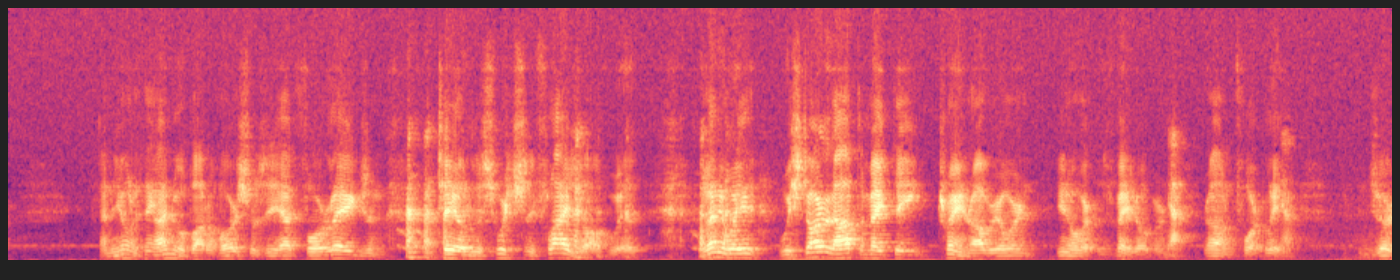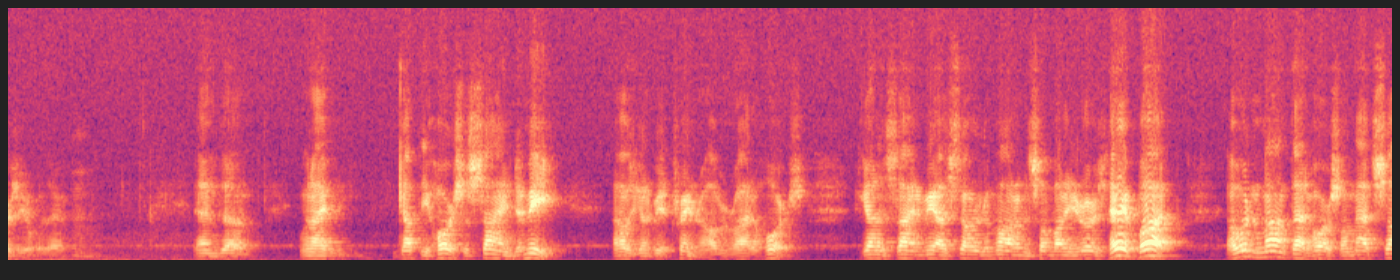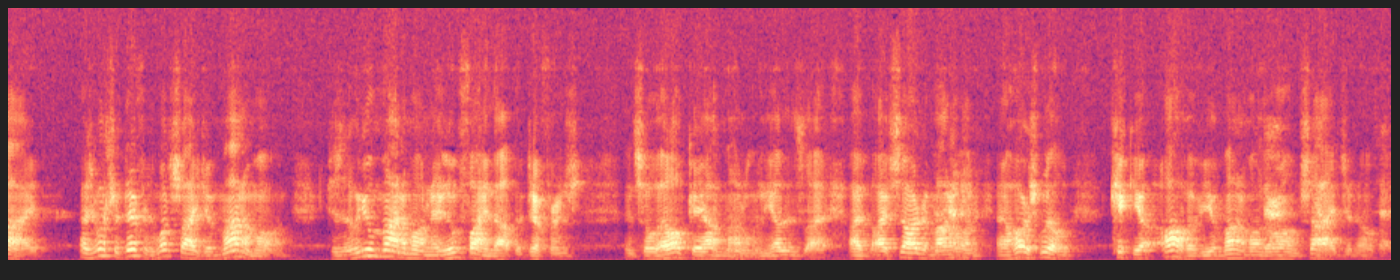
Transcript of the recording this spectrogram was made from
And the only thing I knew about a horse was he had four legs and a tail to switch the flies off with. Well, anyway, we started out to make the train robbery over in, you know where it was made over in, Yeah. around Fort Lee, Yeah. in Jersey over there. Mhm. And uh, when I got the horse assigned to me, I was going to be a train robber and ride a horse. He got assigned to me, I started to mount him, and somebody roars, Hey, Bud, I wouldn't mount that horse on that side. I said, What's the difference? What side you mount him on? He said, Well, you mount him on there, you'll find out the difference. And so, well, okay, I'll mount him on the other side. I've, I've started to mount him on, and a horse will kick you off if you mount him on Sure. the wrong Yeah. side, you know. Okay.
